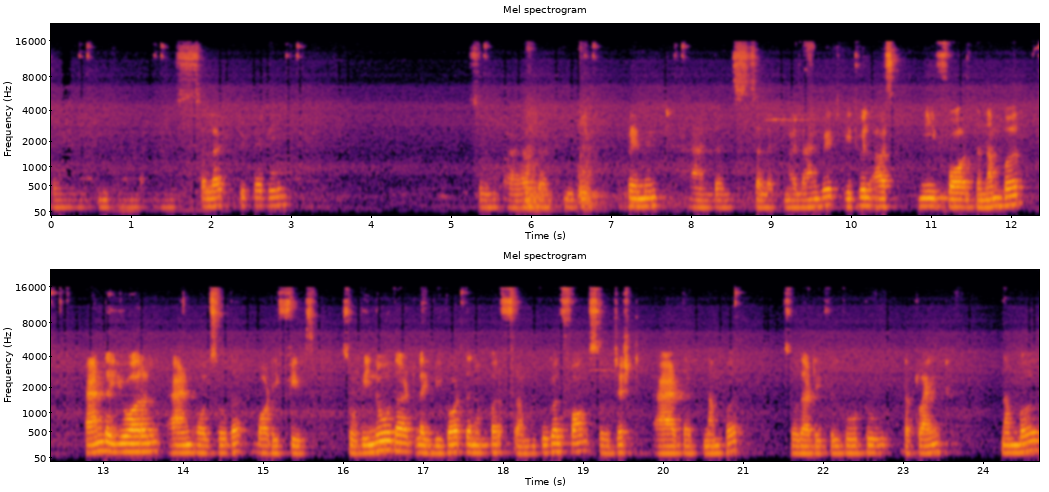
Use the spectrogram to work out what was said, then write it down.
so select again so I have that ebook payment and then select my language. It will ask me for the number and the URL and also the body fields. So we know that like we got the number from Google Forms so just add that number so that it will go to the client number.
